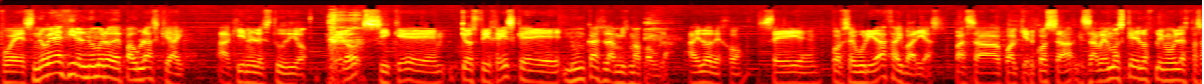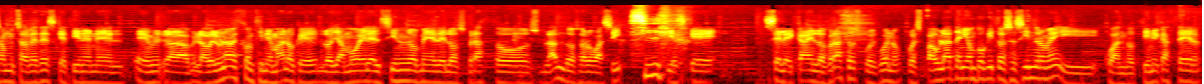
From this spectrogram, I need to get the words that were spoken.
pues no voy a decir el número de Paulas que hay aquí en el estudio. Pero sí que, que os fijéis que nunca es la misma Paula. Ahí lo dejo. por seguridad hay varias. Pasa cualquier cosa. Sabemos que los Playmobil pasan muchas veces que tienen el... Eh, lo, hablé una vez con Cinemano que lo llamó él el síndrome de los brazos blandos o algo así. Sí. Y es que se le caen los brazos, pues bueno, pues Paula tenía un poquito ese síndrome y cuando tiene que hacer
